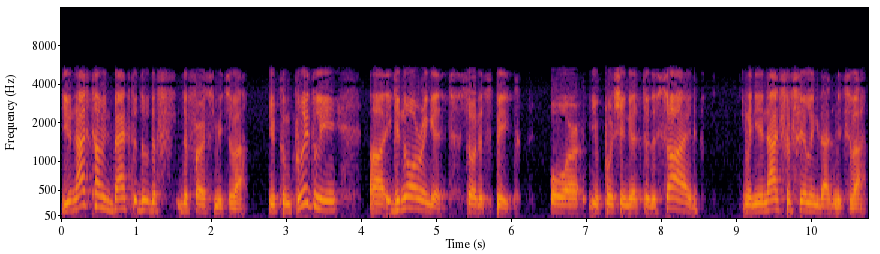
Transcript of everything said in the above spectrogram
you're not coming back to do the, the first mitzvah. You're completely uh, ignoring it, so to speak, or you're pushing it to the side when you're not fulfilling that mitzvah.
